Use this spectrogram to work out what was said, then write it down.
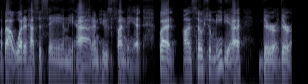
about what it has to say in the ad and who's funding it. But on social media, there there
